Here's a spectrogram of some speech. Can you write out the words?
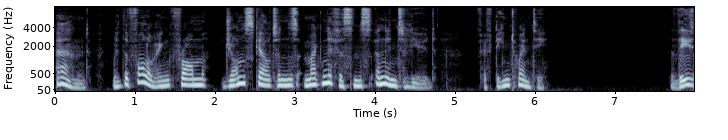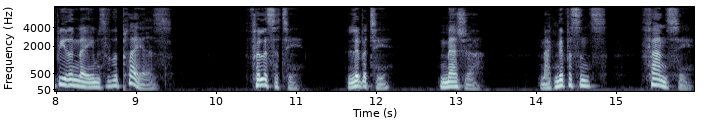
And with the following from John Skelton's Magnificence and Interlude, 1520. These be the names of the players Felicity, Liberty, Measure, Magnificence, Fancy,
